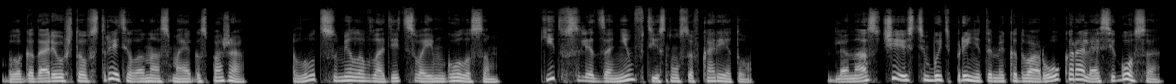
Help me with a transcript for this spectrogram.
«Благодарю, что встретила нас, моя госпожа». Лот сумела владеть своим голосом. Кит вслед за ним втиснулся в карету. «Для нас честь быть принятыми ко двору короля Сигоса».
